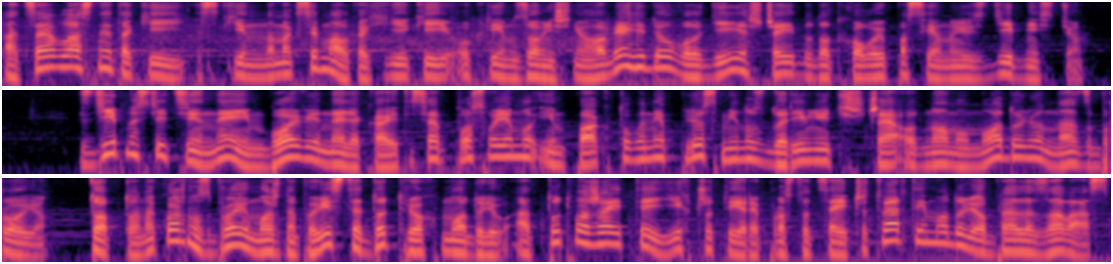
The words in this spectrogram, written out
А це, власне, такий скін на максималках, який, окрім зовнішнього вигляду, володіє ще й додатковою пасивною здібністю. Здібності ці не імбові, не лякайтеся, по своєму імпакту вони плюс-мінус дорівнюють ще одному модулю на зброю. Тобто на кожну зброю можна повісити до трьох модулів, а тут вважайте їх чотири, просто цей четвертий модуль обрали за вас.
